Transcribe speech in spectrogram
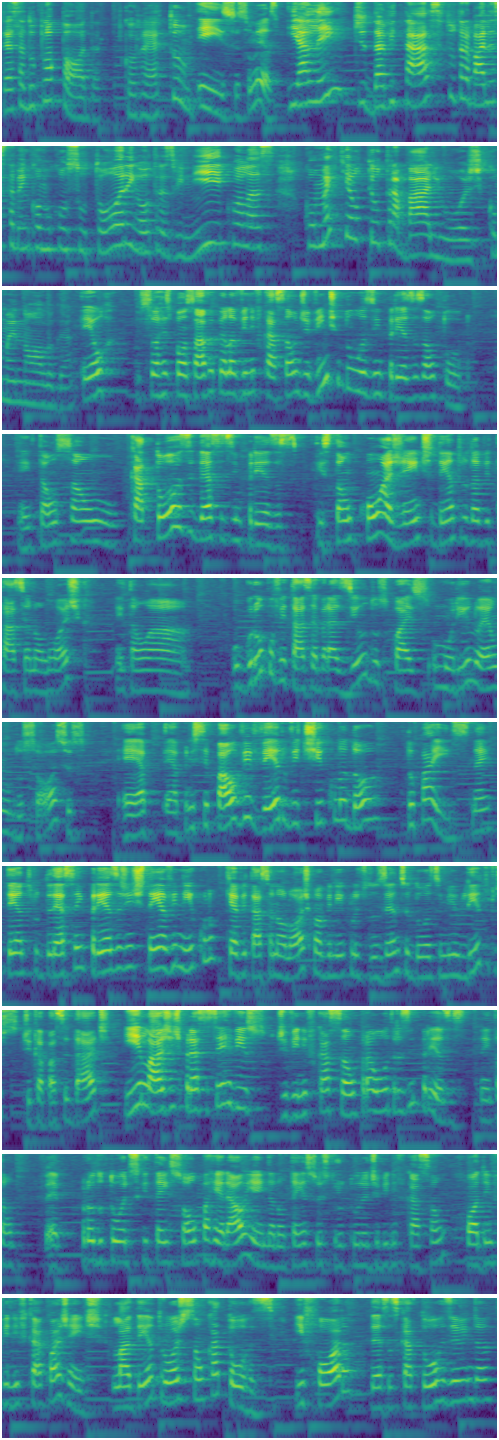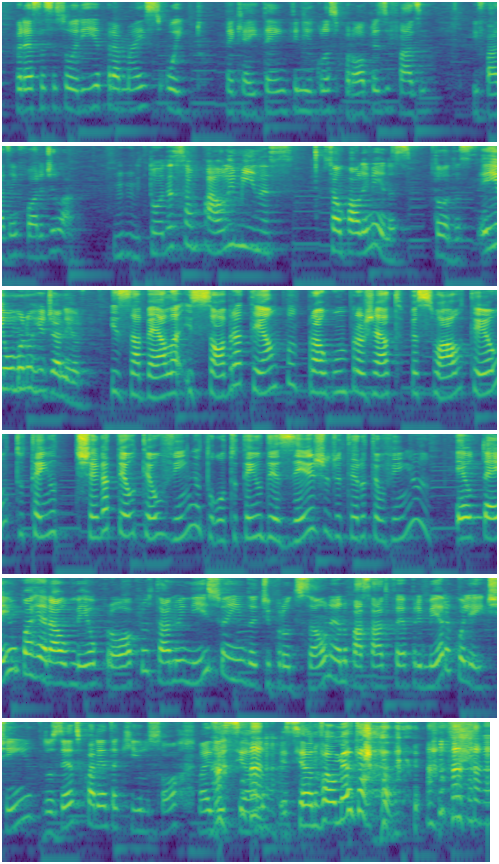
dessa dupla poda, correto? Isso, isso mesmo. E além de, da Vitasse, tu trabalhas também como consultora em outras vinícolas. Como é que é o teu trabalho hoje como enóloga? Eu sou responsável pela vinificação de 22 empresas ao todo. Então são 14 dessas empresas estão com a gente dentro da Vitácia Enológica. Então a o Grupo Vitácia Brasil, dos quais o Murilo é um dos sócios, é a, é a principal viveiro vitícola do, do país. Né? Dentro dessa empresa, a gente tem a vinícola, que é a Vitácia Enológica, uma vinícola de 212 mil litros de capacidade, e lá a gente presta serviço de vinificação para outras empresas. Né? Então, é, produtores que têm só o parreiral e ainda não têm a sua estrutura de vinificação podem vinificar com a gente. Lá dentro, hoje, são 14. E fora dessas 14, eu ainda presto assessoria para mais 8 né, que aí tem vinícolas próprias e fazem, e fazem fora de lá. Uhum, todas São Paulo e Minas. São Paulo e Minas, todas. E uma no Rio de Janeiro. Isabela, e sobra tempo para algum projeto pessoal teu? Tu tem o, chega a ter o teu vinho? Tu, ou tu tem o desejo de ter o teu vinho? Eu tenho um parreiral meu próprio, tá no início ainda de produção, né? Ano passado foi a primeira colheitinha, 240 quilos só, mas esse ano, esse ano vai aumentar.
